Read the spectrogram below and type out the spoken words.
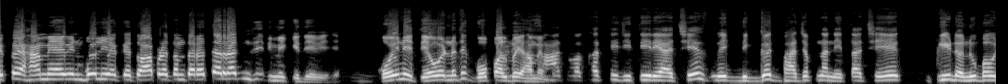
એક સામે આવીને બોલીએ કે તો આપણે તમ તારે અત્યારે રાજનીતિ મૂકી દેવી છે. કોઈની તેવડ નથી ગોપાલભાઈ સામે. સાત વખતથી જીતી રહ્યા છે એક દિગ્ગજ ભાજપના નેતા છે પીડ અનુભવ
